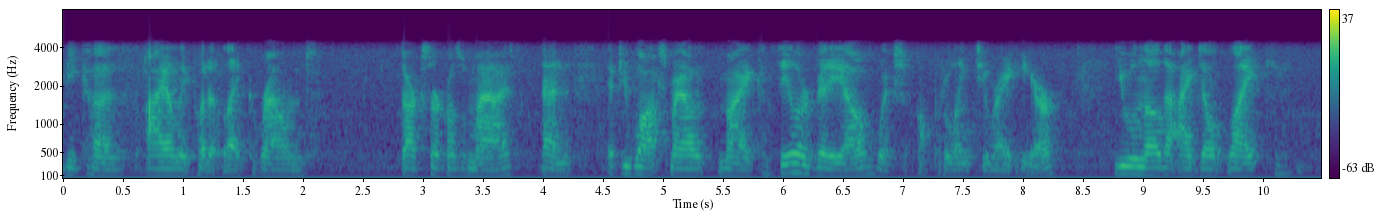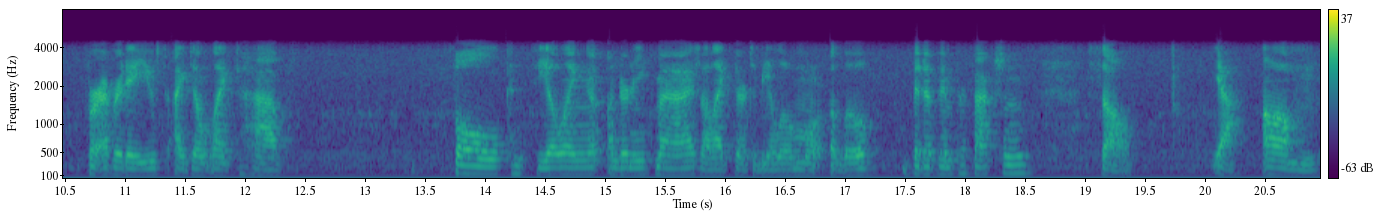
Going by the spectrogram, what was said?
because I only put it like around dark circles with my eyes, and if you watch my other, my concealer video, which I'll put a link to right here, you will know that I don't like, for everyday use, I don't like to have full concealing underneath my eyes. I like there to be a little more, a little bit of imperfections. So, yeah. Um,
